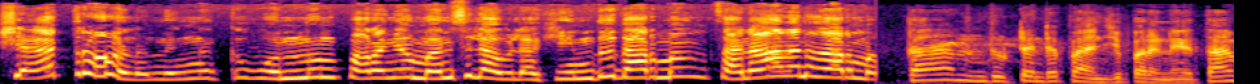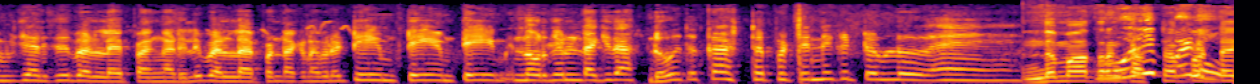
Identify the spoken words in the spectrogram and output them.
ക്ഷേത്രമാണ്. നിങ്ങൾക്ക് ഒന്നും പറഞ്ഞാൽ മനസ്സിലാവില്ല ഹിന്ദു ധർമ്മം സനാതന ധർമ്മം. താൻ തൊട്ടെന്റെ പാഞ്ചി പറയണേ? താൻ വിചാരിച്ചത് വെള്ളയപ്പങ്ങാടിയിൽ വെള്ളയപ്പം ഉണ്ടാക്കണ ടീം ടീം ടീം എന്ന് പറഞ്ഞുണ്ടാക്കിയതാ ഡോ ഇത് കഷ്ടപ്പെട്ടെന്നെ കിട്ടുള്ളൂ. എന്ത് മാത്രം കഷ്ടപ്പെട്ട്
